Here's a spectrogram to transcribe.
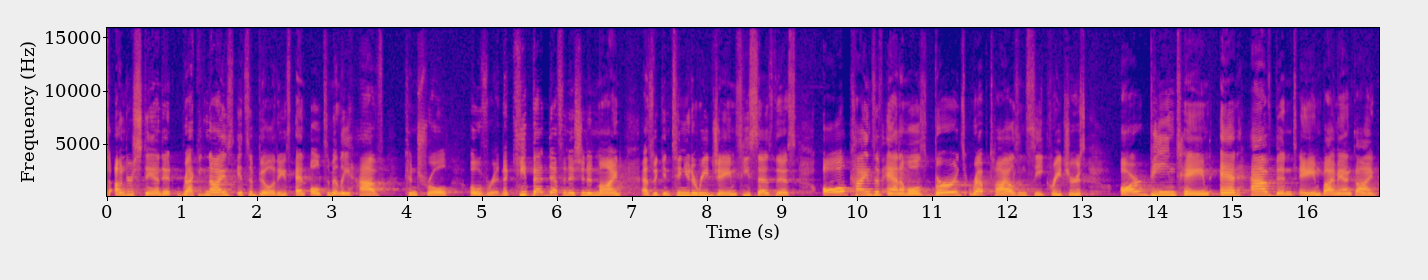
To understand it, recognize its abilities, and ultimately have control over it. Now, keep that definition in mind as we continue to read James. He says this all kinds of animals, birds, reptiles, and sea creatures are being tamed and have been tamed by mankind.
